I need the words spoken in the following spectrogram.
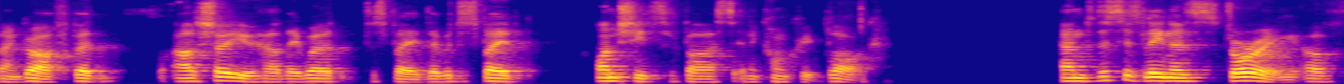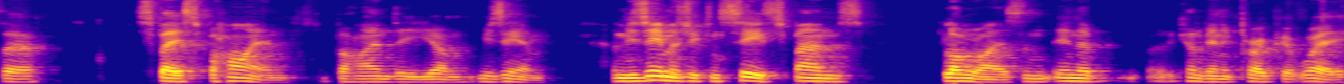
Van Gogh, but I'll show you how they were displayed. They were displayed on sheets of glass in a concrete block. And this is Lina's drawing of the space behind, behind the um, museum. The museum, as you can see, spans long rise and in a kind of an inappropriate way.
